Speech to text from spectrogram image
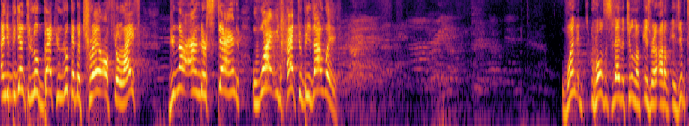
and you begin to look back, you look at the trail of your life, you now understand why it had to be that way. When Moses led the children of Israel out of Egypt,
